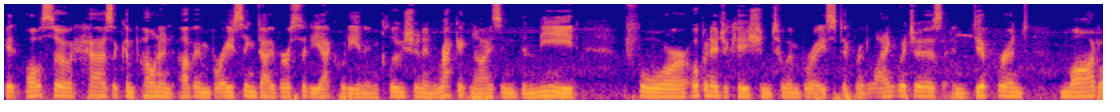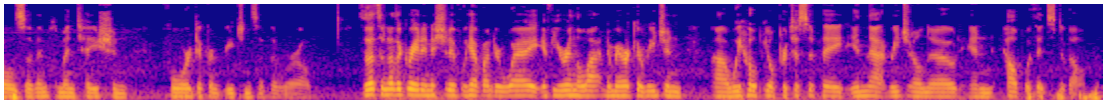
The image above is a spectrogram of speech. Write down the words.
It also has a component of embracing diversity, equity, and inclusion and recognizing the need for open education to embrace different languages and different models of implementation for different regions of the world. So that's another great initiative we have underway. If you're in the Latin America region, uh, we hope you'll participate in that regional node and help with its development.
